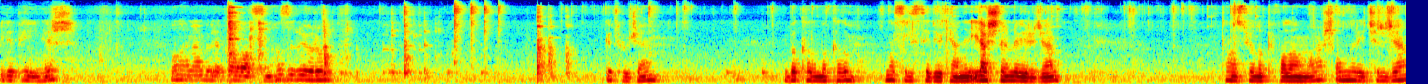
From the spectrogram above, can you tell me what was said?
Bir de peynir. Onu hemen böyle kahvaltısını hazırlıyorum. Götüreceğim. Bir bakalım bakalım nasıl hissediyor kendini. İlaçlarını vereceğim. Tansiyon hapı falan var. Onları içireceğim.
